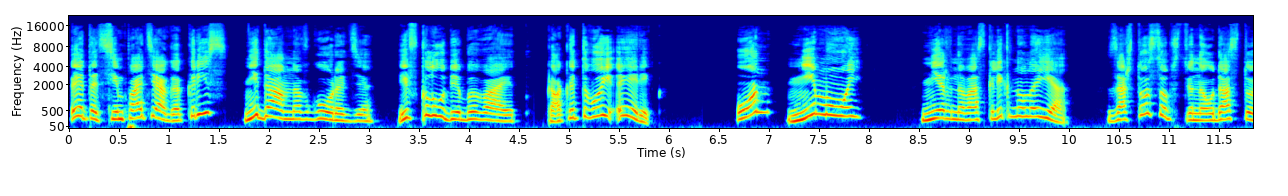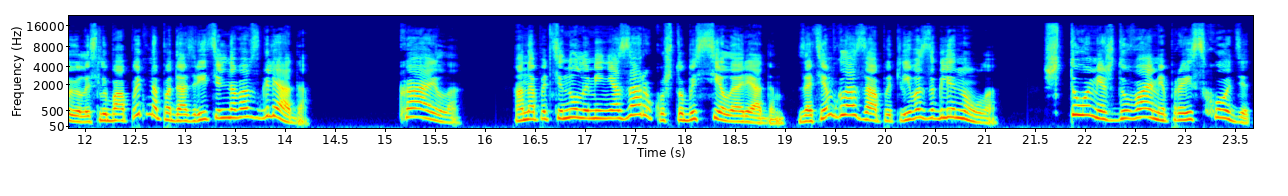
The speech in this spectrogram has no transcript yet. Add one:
Этот симпатяга Крис недавно в городе и в клубе бывает, как и твой Эрик. Он не мой, нервно воскликнула я за что, собственно, удостоилась любопытно-подозрительного взгляда. «Кайла!» Она потянула меня за руку, чтобы села рядом, затем в глаза пытливо заглянула. «Что между вами происходит?»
